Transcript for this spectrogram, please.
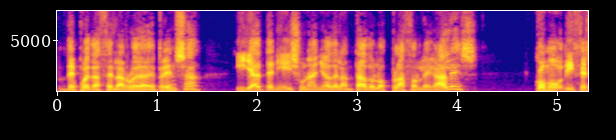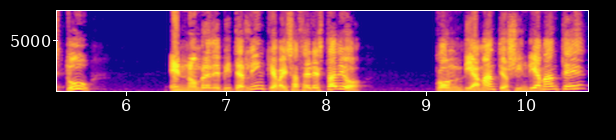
después de hacer la rueda de prensa? ¿Y ya teníais un año adelantado los plazos legales? Como dices tú, en nombre de Peter Lin, que vais a hacer el estadio con diamante o sin diamante,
